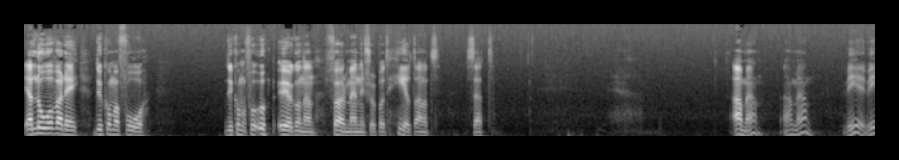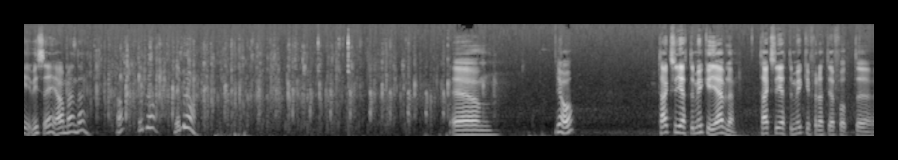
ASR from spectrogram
Jag lovar dig, du kommer få du kommer få upp ögonen för människor på ett helt annat sätt. Amen. Amen. Vi, vi, vi säger amen där. Ja, det är bra. Det är bra. Ehm, ja, tack så jättemycket Gävle. Tack så jättemycket för att jag fått, eh,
